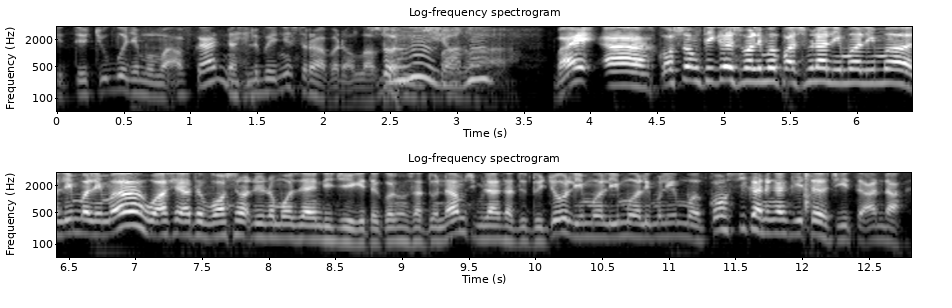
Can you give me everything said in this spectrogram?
kita cuba je memaafkan dan selebihnya serah pada Allah. Betul? InsyaAllah. Baik, uh, 0395495555 WhatsApp atau voice note di nombor Zain DJ kita 0169175555. Kongsikan dengan kita cerita anda.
